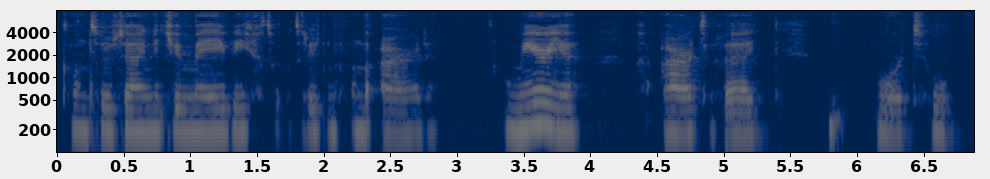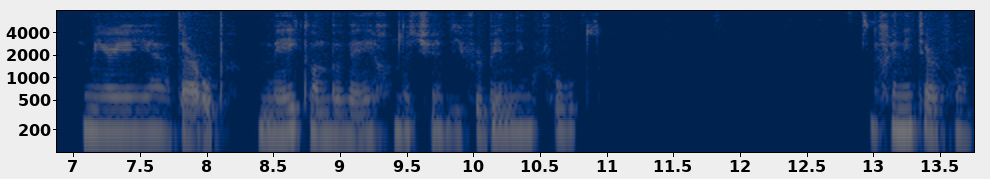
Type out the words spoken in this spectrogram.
Kan zo zijn dat je meewiegt op het ritme van de aarde. Hoe meer je geaardrijk wordt, hoe meer je ja, daarop mee kan bewegen, omdat je die verbinding voelt. Geniet ervan.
